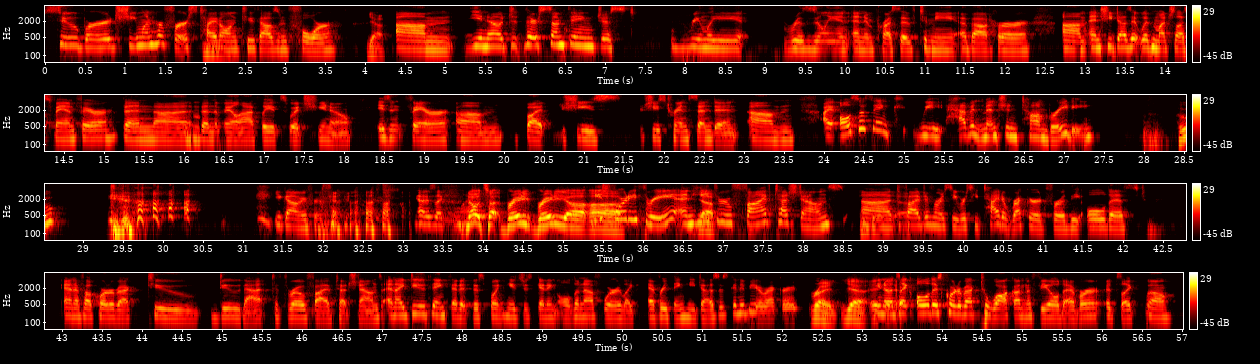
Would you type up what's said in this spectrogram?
Sue Bird, she won her first Mm-hmm. title in 2004. Yeah, Um, you know, there's something just really resilient and impressive to me about her. Um, and she does it with much less fanfare than uh, Mhm. than the male athletes, which you know isn't fair. Um, but she's she's transcendent. Um, I also think we haven't mentioned Tom Brady. who? you got me for a second. I was like, what? no, t- Brady. Brady. Uh, He's uh, 43 and he yeah. threw five touchdowns He did, uh, to yeah. five different receivers. He tied a record for the oldest NFL quarterback to do that, to throw five touchdowns. And I do think that at this point, he's just getting old enough where like everything he does is going to be a record. Right. Yeah. You know, it's like oldest quarterback to walk on the field ever. It's like, well,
